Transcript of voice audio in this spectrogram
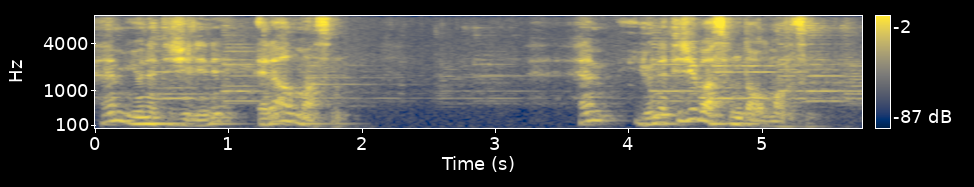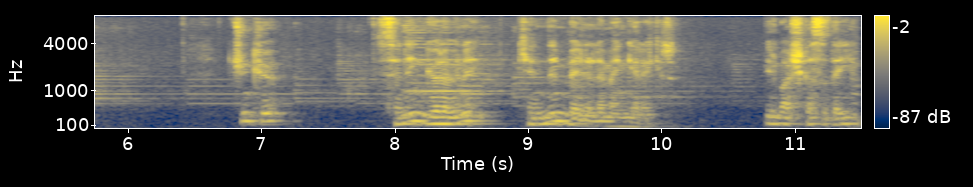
hem yöneticiliğini ele almalısın. Hem yönetici vasfında olmalısın. Çünkü senin görevini kendin belirlemen gerekir. Bir başkası değil.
